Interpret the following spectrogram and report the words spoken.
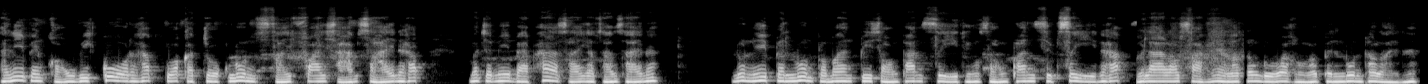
อันนี้เป็นของวิโก้นะครับ ตัวกระจกรุ่นสายไฟสามสายนะครับ มันจะมีแบบห้าสายกับสามสายนะรุ่นนี้เป็นรุ่นประมาณปี 2004 ถึง 2014 นะครับ เวลาเราสั่งเนี่ยเราต้องดูว่าของเราเป็นรุ่นเท่าไหร่นะ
